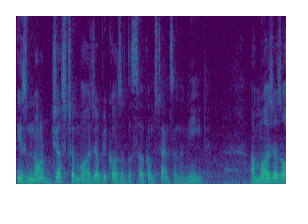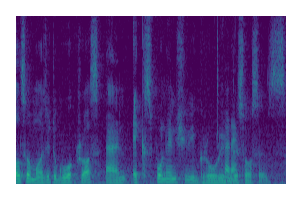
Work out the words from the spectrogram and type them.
is not just a merger because of the circumstance and the need. A merger is also a merger to go across and exponentially grow in Correct. resources,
